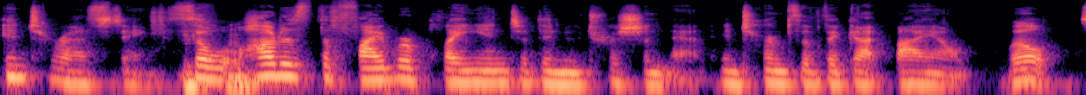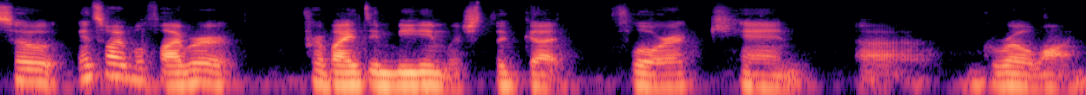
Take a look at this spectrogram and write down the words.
Interesting. So, Mhm. how does the fiber play into the nutrition then, in terms of the gut biome? Well, so insoluble fiber provides a medium which the gut flora can uh, grow on.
